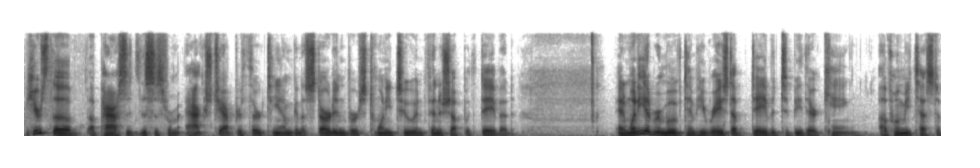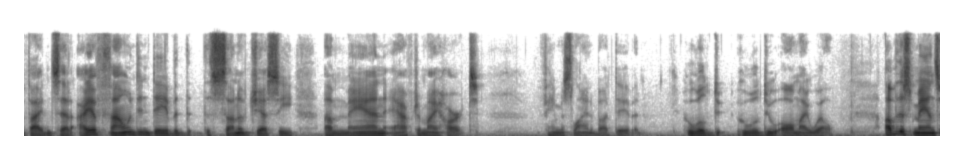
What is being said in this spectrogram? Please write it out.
here's the a passage. This is from Acts chapter 13. I'm going to start in verse 22 and finish up with David. And when he had removed him, he raised up David to be their king, of whom he testified and said, I have found in David, the son of Jesse, a man after my heart. Famous line about David, who will do, who will do all my will. Of this man's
